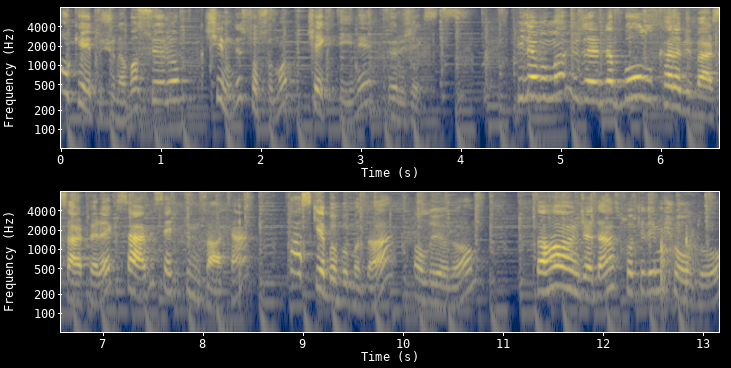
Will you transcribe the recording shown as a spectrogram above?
OK tuşuna basıyorum. Şimdi sosumun çektiğini göreceksiniz. Pilavımı üzerine bol karabiber serperek servis ettim zaten. Tas kebabımı da alıyorum. Daha önceden sotelemiş olduğum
